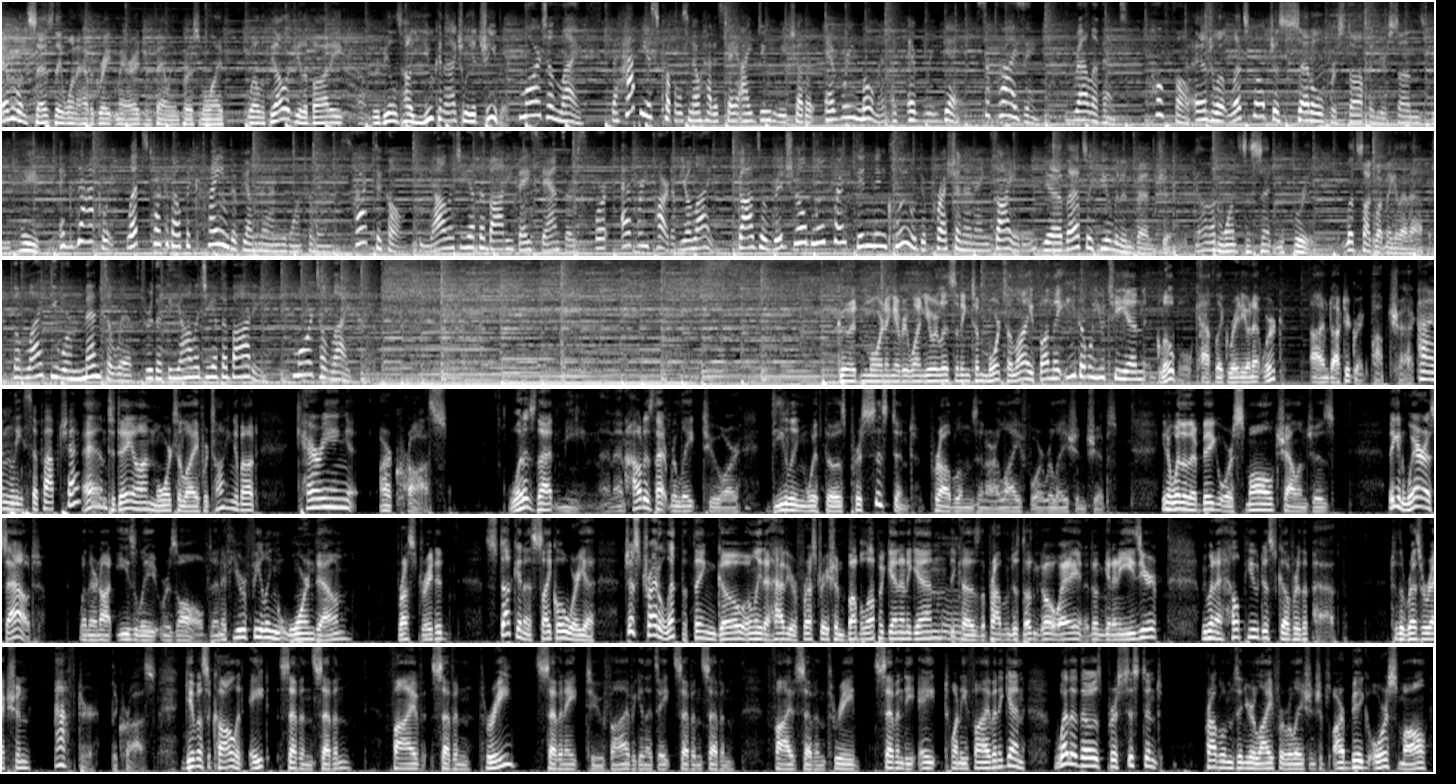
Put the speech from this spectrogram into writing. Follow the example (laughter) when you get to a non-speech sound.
Everyone says they want to have a great marriage and family and personal life. Well, the theology of the body uh, reveals how you can actually achieve it. More to life. The happiest couples know how to say I do to each other every moment of every day. Surprising, relevant, hopeful. Angela, let's not just settle for stopping your son's behavior. Exactly. Let's talk about the kind of young man you want to raise. Practical, theology of the body based answers for every part of your life. God's original blueprint didn't include depression and anxiety. Yeah, that's a human invention. God wants to set you free. Let's talk about making that happen. The life you were meant to live through the theology of the body. More to life. Good morning, everyone. You're listening to More to Life on the EWTN Global Catholic Radio Network. I'm Dr. Greg Popcak. I'm Lisa Popcak. And today on More to Life, we're talking about carrying our cross. What does that mean? And, and how does that relate to our dealing with those persistent problems in our life or relationships? You know, whether they're big or small challenges, they can wear us out when they're not easily resolved. And if you're feeling worn down, frustrated, stuck in a cycle where you just try to let the thing go only to have your frustration bubble up again and again mm. because the problem just doesn't go away and it doesn't get any easier, we want to help you discover the path to the resurrection after the cross. Give us a call at 877 573 7825. Again, that's 877 573 7825. And again, whether those persistent problems in your life or relationships are big or small,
